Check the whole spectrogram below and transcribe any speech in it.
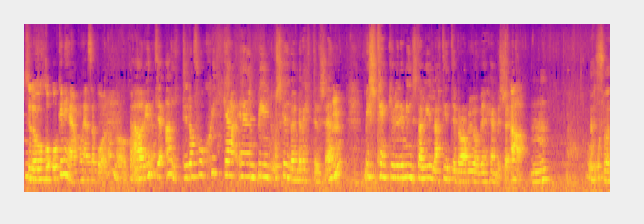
Så då åker ni hem och hälsar på dem då? Ja, det är inte alltid. De får skicka en bild och skriva en berättelse. Misstänker vi det minsta lilla att det inte är bra, då gör vi hembesök. Ja. Mm. Alltså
